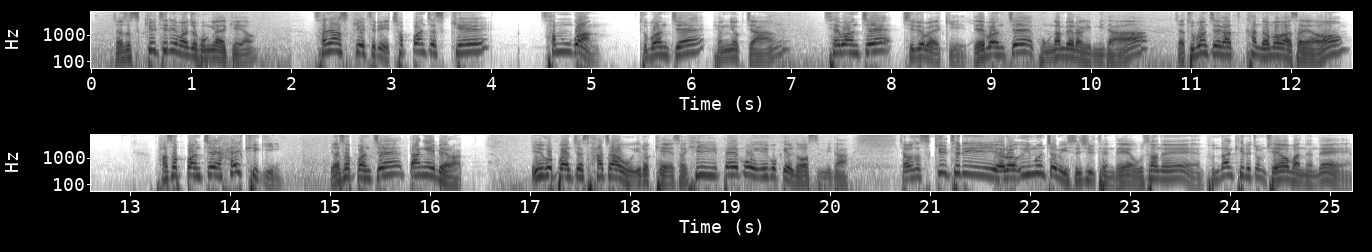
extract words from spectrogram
자 그래서 스킬트리 먼저 공유할게요. 사냥 스킬트리 첫 번째 스킬 섬광 두 번째 병력장 세 번째 지뢰밟기 네 번째 공간벼락입니다. 자 두 번째 가- 칸 넘어가서요. 다섯 번째 할퀴기 여섯 번째 땅의 벼락 일곱 번째 사자우 이렇게 해서 힐 빼고 일곱 개를 넣었습니다. 자 우선 스킬트리 여러 의문점이 있으실 텐데요. 우선은 분단키를 좀 재어봤는데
